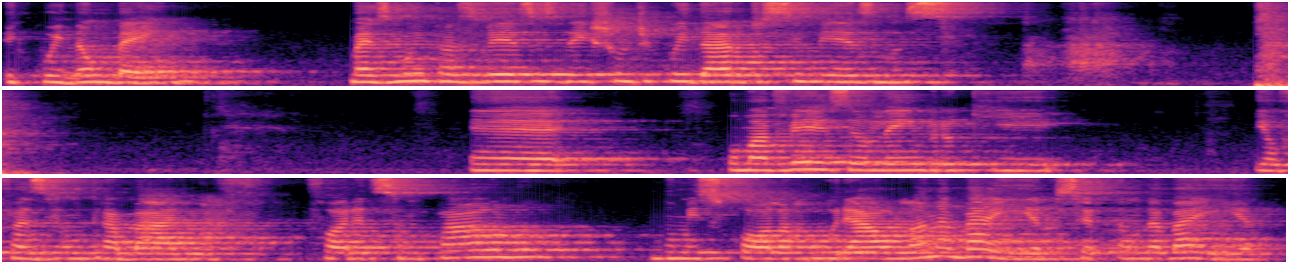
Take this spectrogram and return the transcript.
e cuidam bem, mas muitas vezes deixam de cuidar de si mesmas É, uma vez eu lembro que eu fazia um trabalho fora de São Paulo, numa escola rural lá na Bahia, no sertão da Bahia.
